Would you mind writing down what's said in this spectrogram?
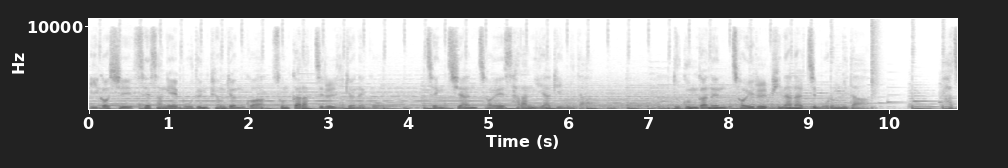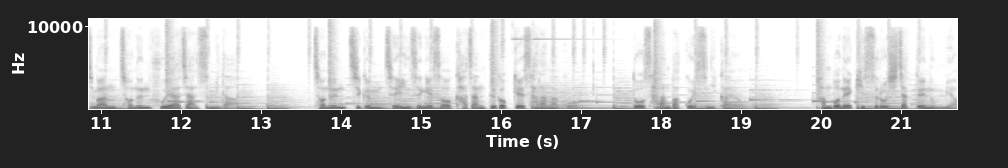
이것이 세상의 모든 편견과 손가락질을 이겨내고 쟁취한 저의 사랑 이야기입니다. 누군가는 저희를 비난할지 모릅니다. 하지만 저는 후회하지 않습니다. 저는 지금 제 인생에서 가장 뜨겁게 사랑하고 또 사랑받고 있으니까요. 한 번의 키스로 시작된 운명,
